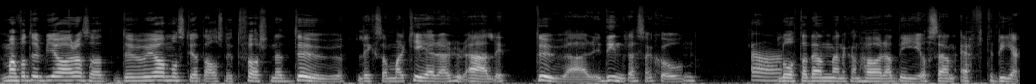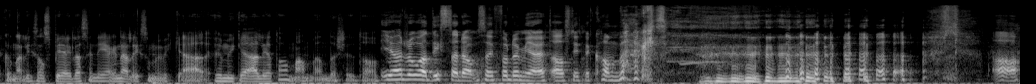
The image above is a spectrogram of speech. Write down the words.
Man får typ göra så att du och jag måste göra ett avsnitt först när du liksom markerar hur ärligt du är i din recension. Låta den människan höra det och sen efter det kunna liksom spegla sin egna liksom hur mycket, hur mycket ärlighet de använder sig utav. Jag rådissar dem, så får de göra ett avsnitt med comebacks. ja,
